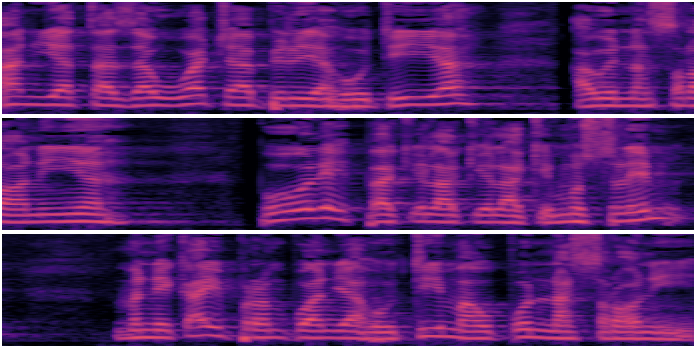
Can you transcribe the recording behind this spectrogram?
an yatazawwaja bil yahudiyah awin nasraniyah. Boleh bagi laki-laki muslim menikahi perempuan Yahudi maupun Nasrani.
